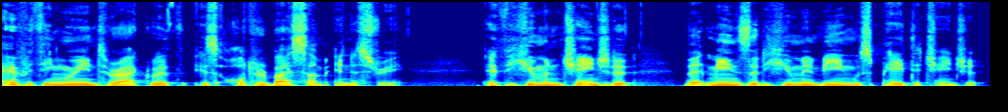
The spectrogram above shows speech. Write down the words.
everything we interact with is altered by some industry. If a human changed it, that means that a human being was paid to change it.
